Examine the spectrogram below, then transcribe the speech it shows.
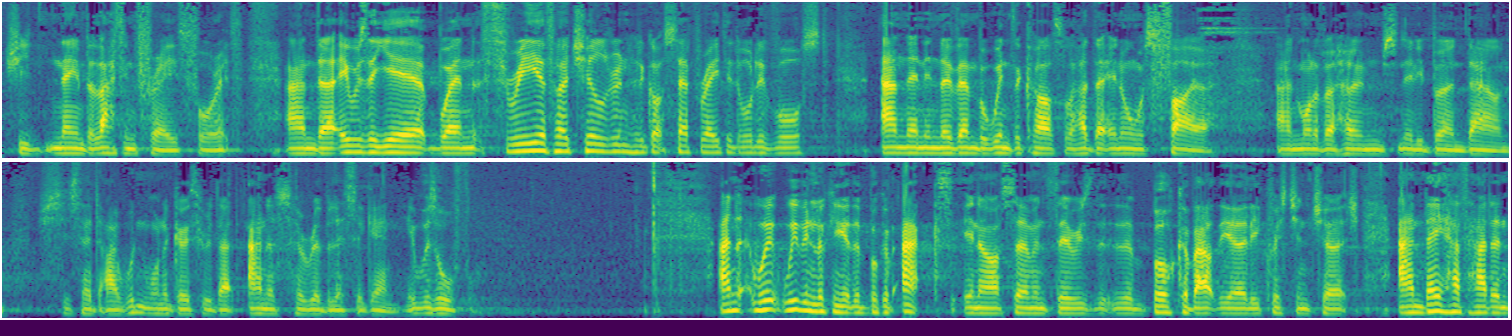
she named a Latin phrase for it. And uh, it was a year when three of her children had got separated or divorced. And then in November, Windsor Castle had that enormous fire. And one of her homes nearly burned down. She said, I wouldn't want to go through that annus horribilis again. It was awful. And we, have been looking at the book of Acts in our sermon series, the, book about the early Christian church, and they have had an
